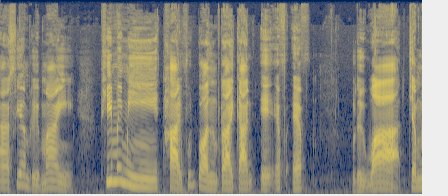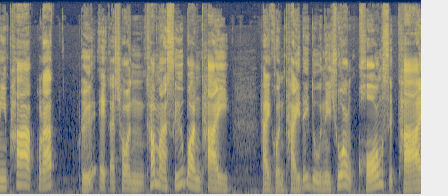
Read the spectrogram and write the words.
อาเซียนหรือไม่ ที่ไม่มีถ่ายฟุตบอลรายการ AFF หรือว่าจะมีภาครัฐหรือเอกชนเข้ามาซื้อบอลไทย ให้คนไทยได้ดูในช่วงโค้งสุดท้าย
